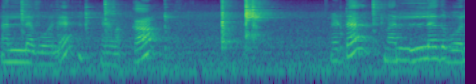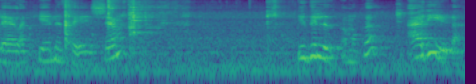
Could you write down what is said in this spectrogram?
നല്ലപോലെ ഇളക്കാം. എന്നിട്ട് നല്ലതുപോലെ ഇളക്കിയതിന് ശേഷം ഇതിൽ നമുക്ക് അരി ഇടാം.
